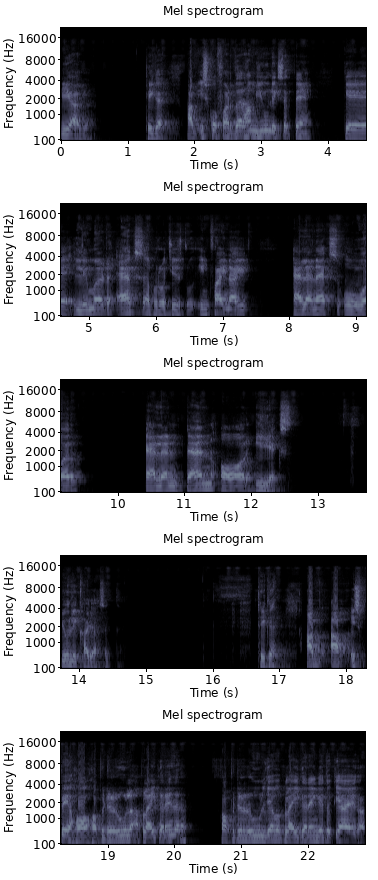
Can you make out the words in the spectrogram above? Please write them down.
ये आ गया। ठीक है? अब इसको फर्दर हम यूँ लिख सकते हैं कि limit x approaches to infinite l n x over l n ten और ई e एक्स यूँ लिखा जा सकता है। ठीक है? अब आप इस पे हॉपिटल रूल अप्लाई करें ज़रा। हॉपिटल रूल जब अप्लाई करेंगे तो क्या आएगा?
